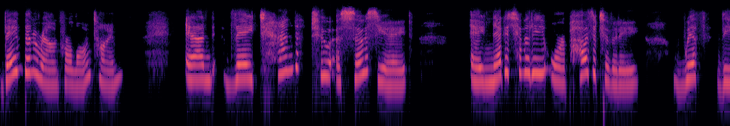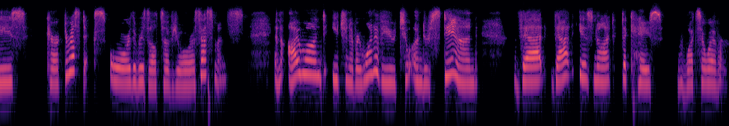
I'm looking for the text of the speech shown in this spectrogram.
They've been around for a long time and they tend to associate a negativity or a positivity with these characteristics or the results of your assessments. And I want each and every one of you to understand that that is not the case whatsoever.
